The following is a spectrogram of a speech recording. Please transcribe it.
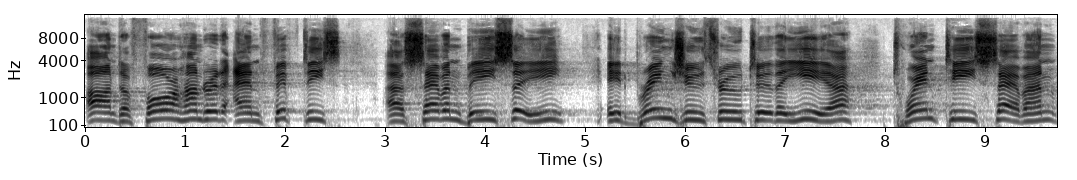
onto 457 BC, it brings you through to the year 27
